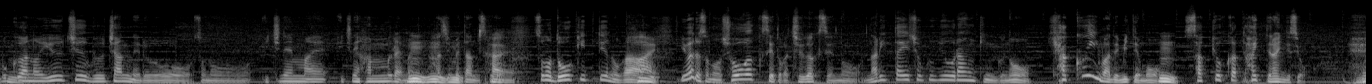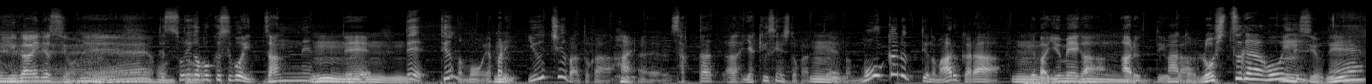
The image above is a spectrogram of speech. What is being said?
僕、うん。あの YouTube チャンネルをその1年前1年半ぐらい前に始めたんですけど、はい。その動機っていうのが、はい。い、わゆるその小学生とか中学生のなりたい職業ランキングの100位まで見ても、うん。作曲家って入ってないんですよ。意外ですよね。でそれが僕すごい残うん念で、うんうんうんでっていうのもやっぱり YouTuber とか、はい。えーサッカーあ野球選手とかって、うん。やっぱ儲かるっていうのもあるから、うん。やっぱ夢があるっていうか、あと露出が多いですよね。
